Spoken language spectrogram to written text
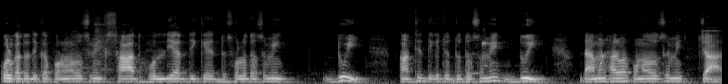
কলকাতার দিকে পনেরো দশমিক সাত, হলদিয়ার দিকে ষোলো দশমিক দুই, কাঁথির দিকে চোদ্দ দশমিক দুই, ডায়মন্ড হারবার পনেরো দশমিক চার,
